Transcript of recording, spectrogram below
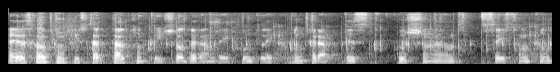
I was hoping to start talking to each other and they could like interrupt this discussion and say something.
